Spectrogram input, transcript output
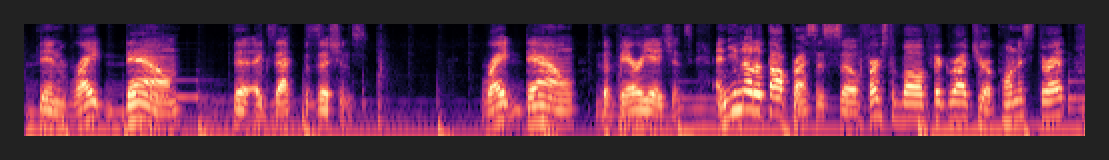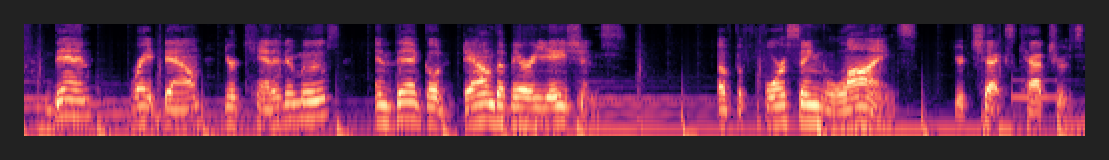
then write down the exact positions. Write down the variations. And you know the thought process. So, first of all, figure out your opponent's threat, then write down your candidate moves, and then go down the variations of the forcing lines, your checks, captures,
